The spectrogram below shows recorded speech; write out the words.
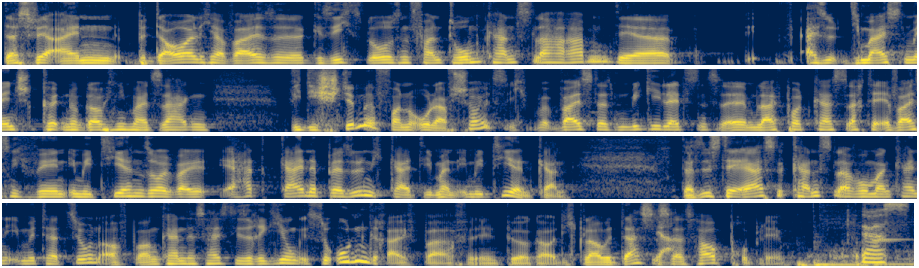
dass wir einen bedauerlicherweise gesichtslosen Phantomkanzler haben, der, also die meisten Menschen könnten, glaube ich, nicht mal sagen, wie die Stimme von Olaf Scholz. Ich weiß, dass Miki letztens äh, im Live-Podcast sagte, er weiß nicht, wer ihn imitieren soll, weil er hat keine Persönlichkeit, die man imitieren kann. Das ist der erste Kanzler, wo man keine Imitation aufbauen kann. Das heißt, diese Regierung ist so ungreifbar für den Bürger. Und ich glaube, das ja. ist das Hauptproblem. Das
